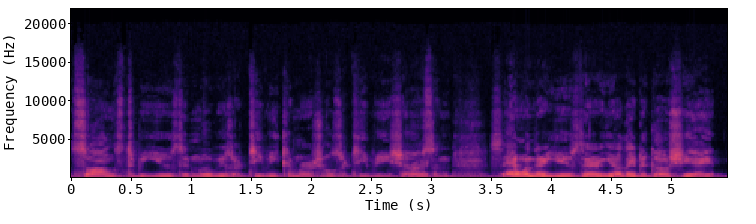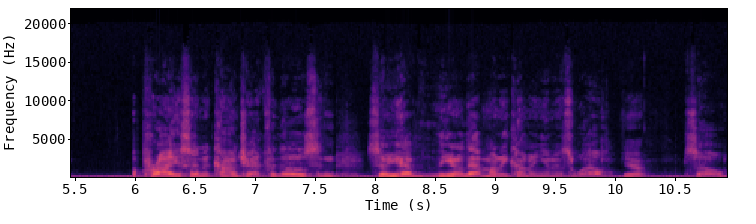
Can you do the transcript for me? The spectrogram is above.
songs to be used in movies or TV commercials or TV shows and and when they're used there you know they negotiate a price and a contract for those and so you have you know that money coming in as well Yeah. so,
